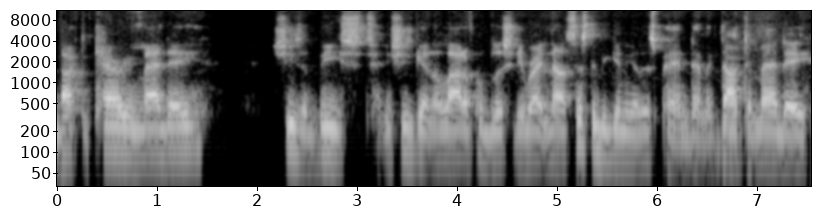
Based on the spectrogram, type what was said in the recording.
Dr. Carrie Madej, she's a beast and she's getting a lot of publicity right now since the beginning of this pandemic. Dr. Madej,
